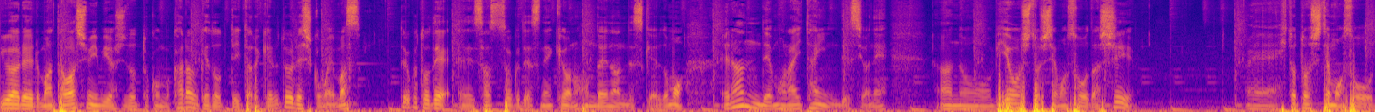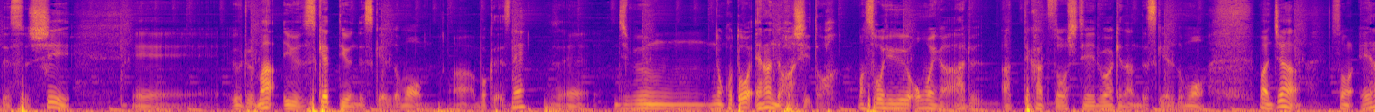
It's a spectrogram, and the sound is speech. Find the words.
URL または趣味美容師 .com から受け取っていただけると嬉しく思います。ということで、えー、早速ですね、今日の本題なんですけれども、選んでもらいたいんですよね。あの、美容師としてもそうだし、えー、人としてもそうですし、えー、うるまゆうすけって言うんですけれども、あ僕ですね、えー、自分のことを選んでほしいと、まあ、そういう思いがある、あって活動しているわけなんですけれども、まあ、じゃあ、その選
